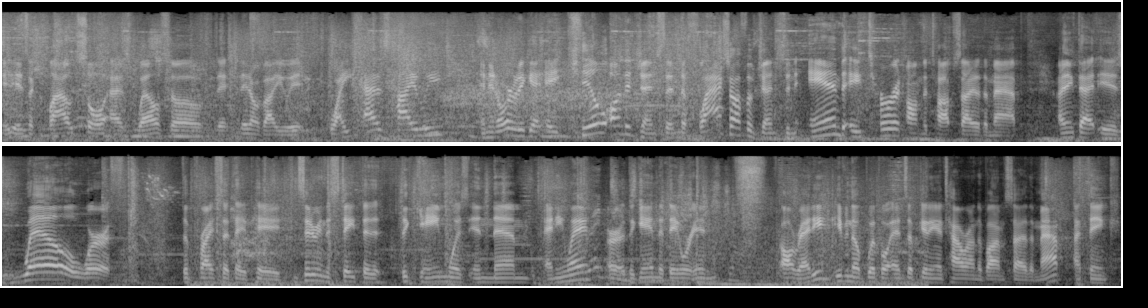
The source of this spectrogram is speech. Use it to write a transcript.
it is a cloud soul as well, so they, they don't value it quite as highly. And in order to get a kill on the Jensen, the flash off of Jensen, and a turret on the top side of the map, I think that is well worth the price that they paid, considering the state that the game was in them anyway, or the game that they were in already. Even though Bwipo ends up getting a tower on the bottom side of the map, I think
